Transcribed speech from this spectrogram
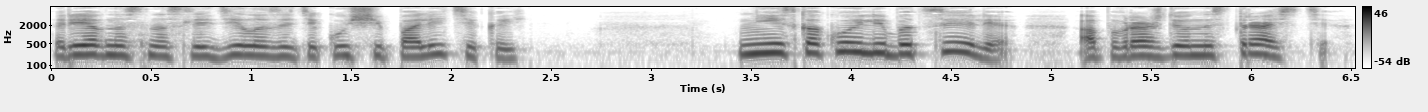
ревностно следила за текущей политикой, не из какой-либо цели, а по врожденной страсти –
